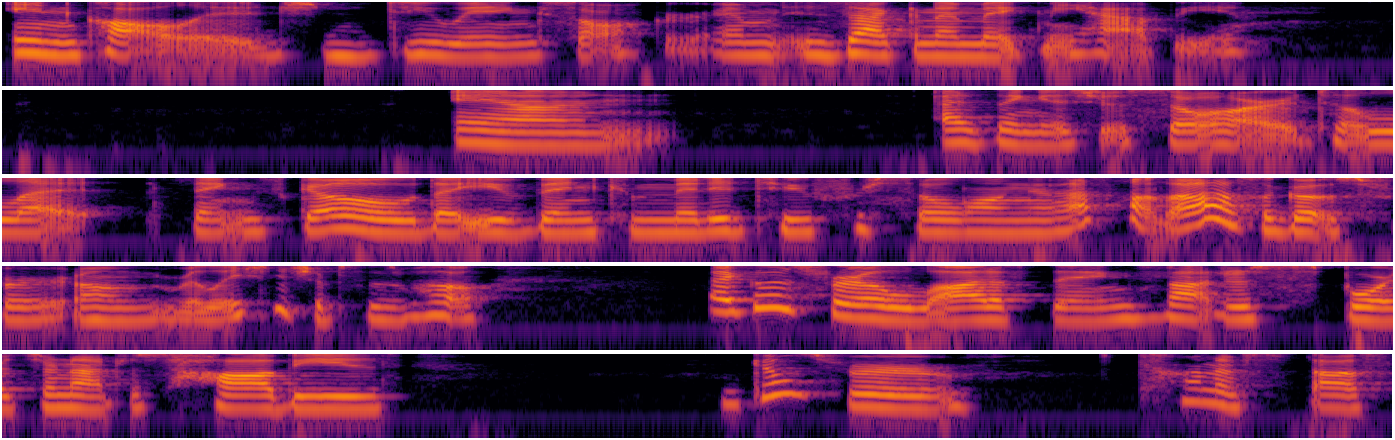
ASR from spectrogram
in college doing soccer? And is that going to make me happy? And I think it's just so hard to let things go that you've been committed to for so long. And that's not, that also goes for um, relationships as well. That goes for a lot of things, not just sports or not just hobbies. It goes for a ton of stuff.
